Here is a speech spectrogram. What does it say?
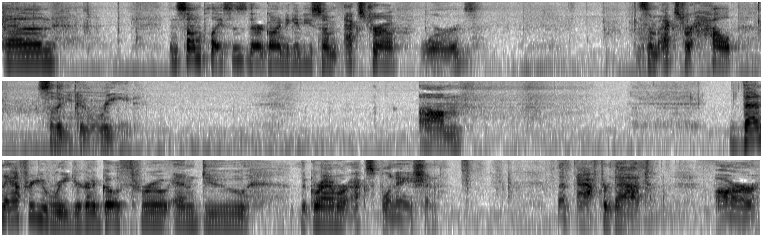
and in some places, they're going to give you some extra words, some extra help so that you can read. Um, then after you read, you're going to go through and do the grammar explanation. Then after that are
